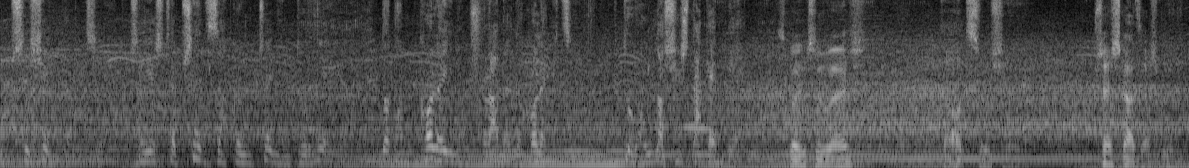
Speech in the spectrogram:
i przysięgam ci, że jeszcze przed zakończeniem turnieju dodam kolejną szramę do kolekcji, którą nosisz na gębie. Skończyłeś? To odsuń się. Przeszkadzasz mi.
